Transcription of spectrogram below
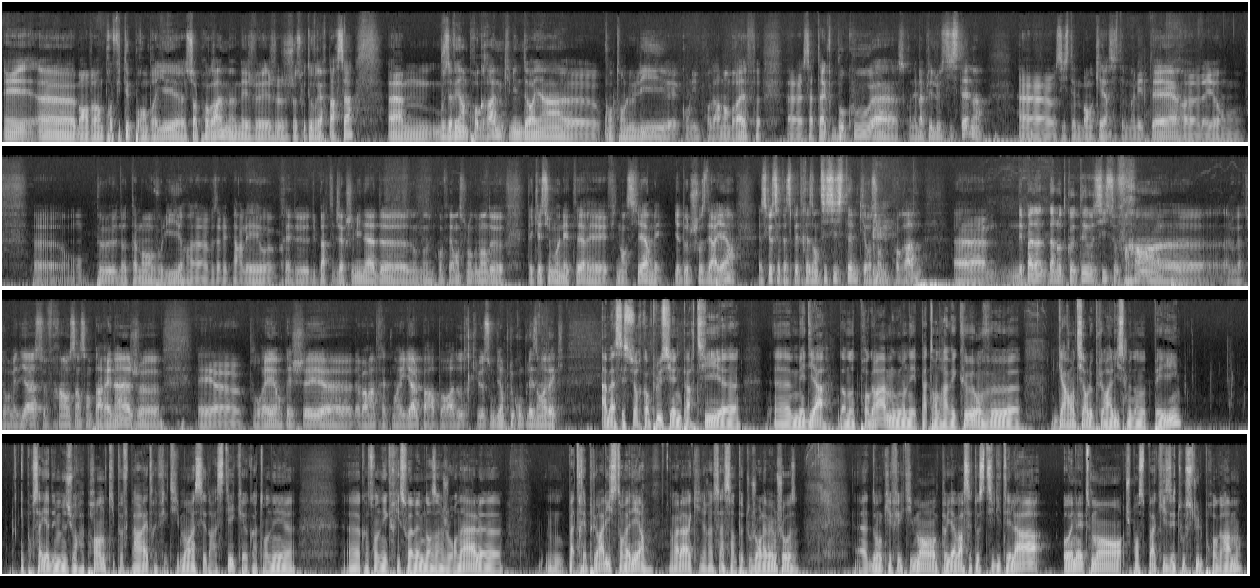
Et euh, bon, on va en profiter pour embrayer euh, sur le programme, mais je, je souhaite ouvrir par ça. Euh, vous avez un programme qui, mine de rien, euh, quand on le lit et qu'on lit le programme en bref, euh, s'attaque beaucoup à ce qu'on aime appeler le système, au système bancaire, système monétaire. D'ailleurs, on, on, peut notamment vous lire, vous avez parlé auprès de, du parti de Jacques Cheminade dans, une conférence longuement de, des questions monétaires et financières, mais il y a d'autres choses derrière. Est-ce que cet aspect très anti-système qui ressort du programme euh, n'est pas d'un autre côté aussi ce frein euh, à l'ouverture aux médias, ce frein aux 500 parrainages euh, et pourrait empêcher d'avoir un traitement égal par rapport à d'autres qui eux sont bien plus complaisants avec? Ah bah c'est sûr qu'en plus il y a une partie média dans notre programme où on n'est pas tendre avec eux, on veut garantir le pluralisme dans notre pays. Et pour ça, il y a des mesures à prendre qui peuvent paraître effectivement assez drastiques quand on est euh, quand on écrit soi-même dans un journal, euh, pas très pluraliste, on va dire. Voilà, qui ressasse un peu toujours la même chose. Euh, donc effectivement, on peut y avoir cette hostilité-là. Honnêtement, je pense pas qu'ils aient tous lu le programme.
